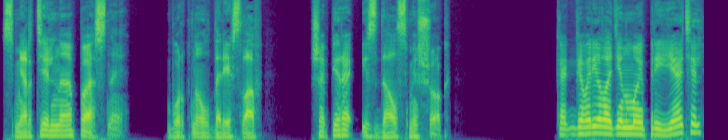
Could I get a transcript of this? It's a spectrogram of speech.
«Смертельно опасные», — буркнул Дарислав. Шапира издал смешок. «Как говорил один мой приятель,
